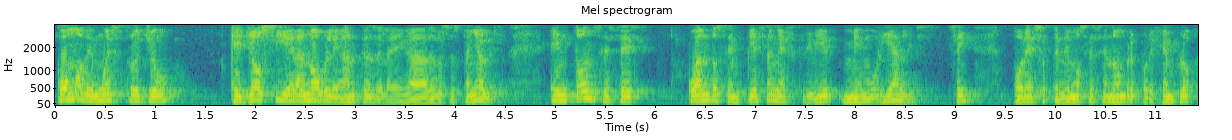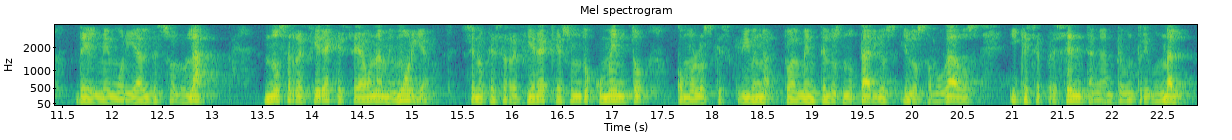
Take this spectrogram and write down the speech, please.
¿cómo demuestro yo que yo sí era noble antes de la llegada de los españoles? Entonces es cuando se empiezan a escribir memoriales, ¿sí? Por eso tenemos ese nombre, por ejemplo, del memorial de Sololá. No se refiere a que sea una memoria, sino que se refiere a que es un documento como los que escriben actualmente los notarios y los abogados y que se presentan ante un tribunal.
